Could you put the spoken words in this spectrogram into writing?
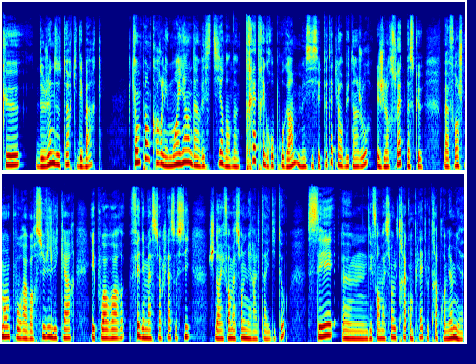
que de jeunes auteurs qui débarquent qui n'ont pas encore les moyens d'investir dans un très très gros programme, même si c'est peut-être leur but un jour, et je leur souhaite parce que bah, franchement, pour avoir suivi l'ICAR et pour avoir fait des masterclass aussi, je suis dans les formations de Miralta Edito, c'est euh, des formations ultra complètes, ultra premium, il y a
